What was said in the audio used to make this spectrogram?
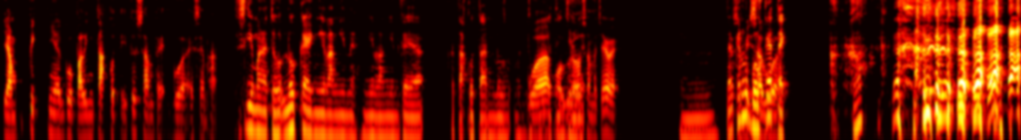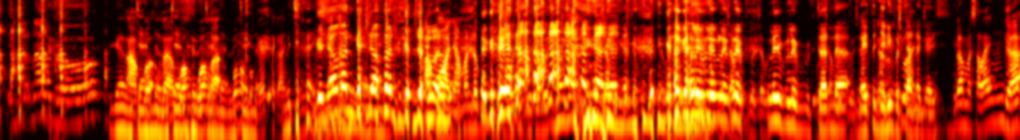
yang peaknya gue paling takut itu sampai gue SMA. Terus gimana tuh? Lu kayak ngilangin ya, ngilangin kayak ketakutan lu untuk Gue deketin ngobrol cewek. sama cewek. Hmm. Tapi kan lu bawa gua. ketek. Hah? Enggak Ah, gua- bercanda, enggak, bercanda, gua- gua bercanda, nggak- gua nggak bawa bercanda. anjing. Bercanda. Gak nyaman, gak nyaman, gak Ah, nyaman. gue gak nyaman gue cabut, gue cabut. Gak gak lim lim Gua lim cabut, lim gua Gua bercanda. gua itu jadi bercanda guys. Enggak masalahnya enggak.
